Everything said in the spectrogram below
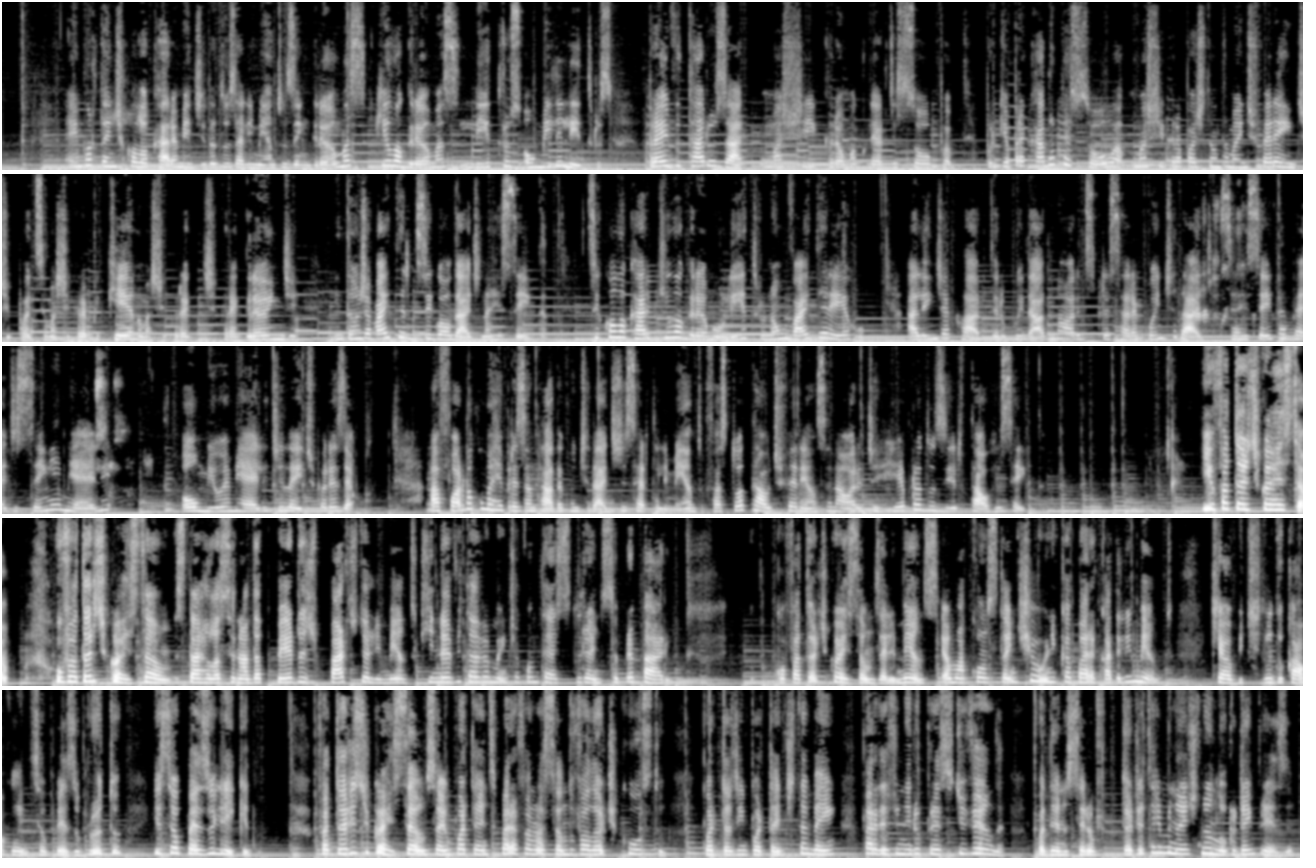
É importante colocar a medida dos alimentos em gramas, quilogramas, litros ou mililitros, para evitar usar uma xícara, uma colher de sopa, porque para cada pessoa uma xícara pode ter um tamanho diferente, pode ser uma xícara pequena, uma xícara, xícara grande, então já vai ter desigualdade na receita. Se colocar quilograma ou litro, não vai ter erro. Além de, é claro, ter o cuidado na hora de expressar a quantidade. Se a receita pede 100 ml ou 1000 ml de leite, por exemplo. A forma como é representada a quantidade de certo alimento faz total diferença na hora de reproduzir tal receita. E o fator de correção? O fator de correção está relacionado à perda de parte do alimento que inevitavelmente acontece durante seu preparo. O fator de correção dos alimentos é uma constante única para cada alimento, que é obtido do cálculo entre seu peso bruto e seu peso líquido. Fatores de correção são importantes para a formação do valor de custo, portanto, importante também para definir o preço de venda, podendo ser um fator determinante no lucro da empresa.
